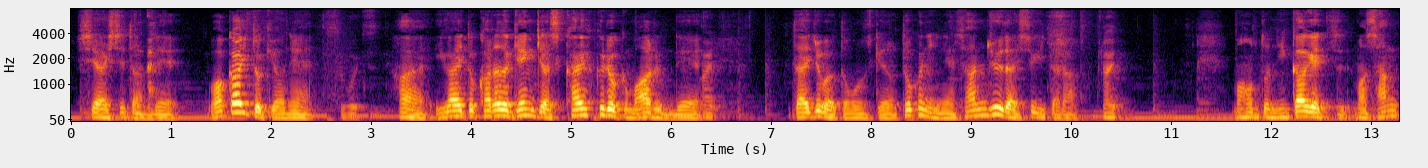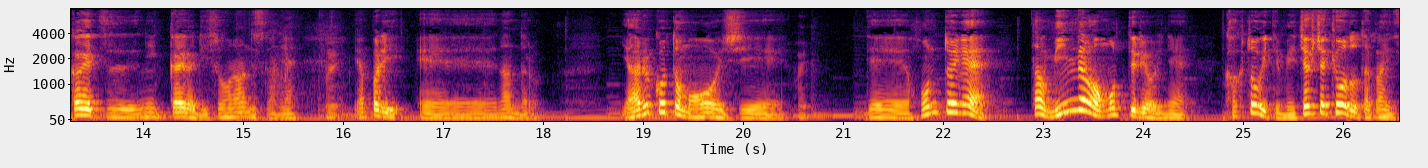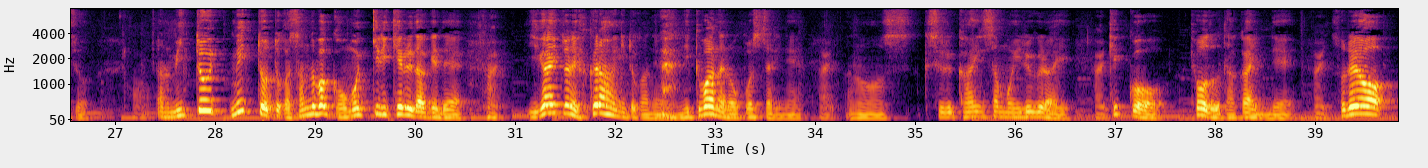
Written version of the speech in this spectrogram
試合してたんで若い時はね、すごいですね。はい、意外と体元気だし回復力もあるんで、はい、大丈夫だと思うんですけど特にね30代過ぎたらはい、まあ本当2ヶ月まあ3ヶ月に1回が理想なんですかね。はい、やっぱり、えー、なんだろう。やることも多いしはい、で本当にね多分みんなが思ってるよりね格闘技ってめちゃくちゃ強度高いんですよ。あのミッドミッドとかサンドバッグ思いっきり蹴るだけではい、意外とねふくらはぎとかね 肉離れ起こしたりねはい、あのすする会員さんもいるぐらいはい、結構強度高いんではい、それを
